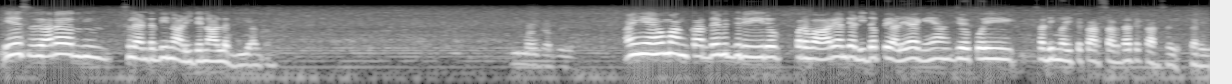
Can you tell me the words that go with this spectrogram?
ਇਹ ਸਰ ਸਿਲੰਡਰ ਦੀ ਨਾਲੀ ਦੇ ਨਾਲ ਲੱਗੀ ਅੱਗ ਕੀ ਮੰਗ ਕਰਦੇ ਜੀ ਅਸੀਂ ਇਹੋ ਮੰਗ ਕਰਦੇ ਵੀ ਗਰੀਬ ਪਰਿਵਾਰ ਆ ਦਿਹਾੜੀ ਦਾ ਪਿਆਲੇ ਹੈਗੇ ਆ ਜੇ ਕੋਈ ਸਾਡੀ ਮਦਦ ਕਰ ਸਕਦਾ ਤੇ ਕਰ ਸਕ- ਕਰੇ।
